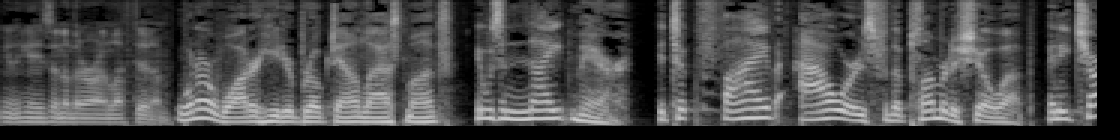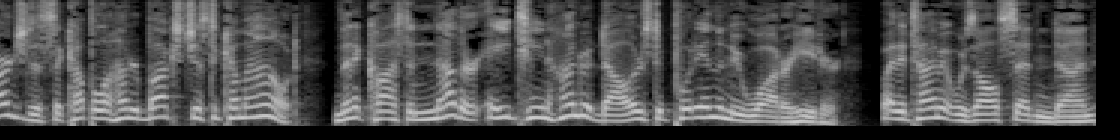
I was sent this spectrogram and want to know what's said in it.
He has another run left in him. When our water heater broke down last month, it was a nightmare. It took five hours for the plumber to show up, and he charged us a couple of hundred bucks just to come out. then it cost another $1,800 to put in the new water heater. By the time it was all said and done,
